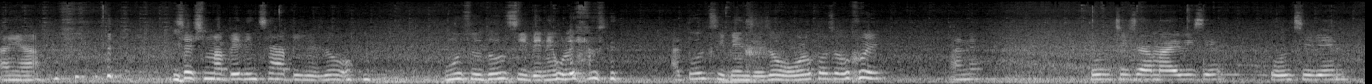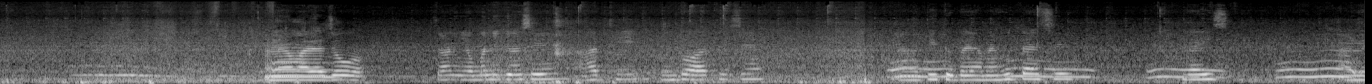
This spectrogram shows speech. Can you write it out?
અહીંયા ચશ્મા પહેરીને ચા પીવે જો હું છું તુલસીબેન એવું લખ્યું છે. આ તુલસીબેન છે, જો ઓળખો છો કોઈ? અને તુલસી શામાં આવી છે, તુલસીબેન. અને અમારા જો ચણિયો બની ગયો છે, હાથી, ઊંધો હાથી છે. તીથુભાઈ અમે હુતા છે. ગાઈસ, અને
